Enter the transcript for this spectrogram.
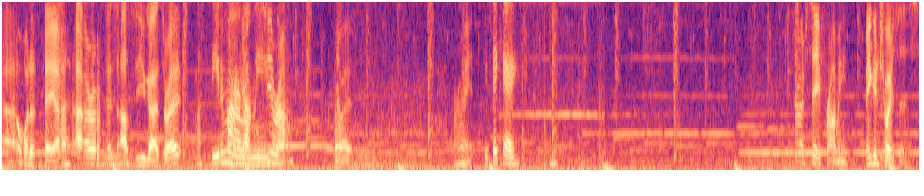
Uh, what a day. Uh, all right, I'll see you guys. right? I'll see you All tomorrow, right, yeah, Ramee. we'll see you around. All right. All right. You take care. Drive safe, Ramee. Make good choices.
